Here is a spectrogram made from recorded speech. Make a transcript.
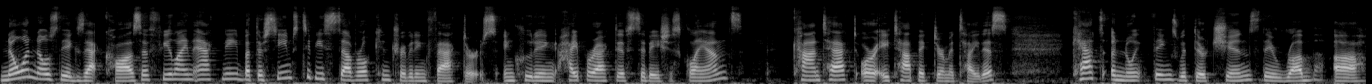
No one knows the exact cause of feline acne, but there seems to be several contributing factors, including hyperactive sebaceous glands, contact or atopic dermatitis, Cats anoint things with their chins. They rub uh,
